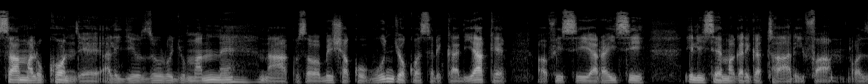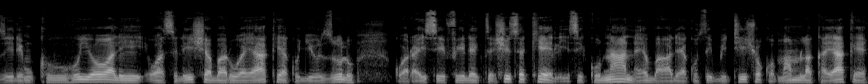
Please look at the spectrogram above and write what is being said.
Sama Lukonde alijiuzulu Jumanne na kusababisha kuvunjwa kwa serikali yake, ofisi ya rais ilisema katika taarifa. Waziri mkuu huyo aliwasilisha barua yake ya kujiuzulu kwa Rais Felix Tshisekedi siku nane baada ya kuthibitishwa kwa mamlaka yake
